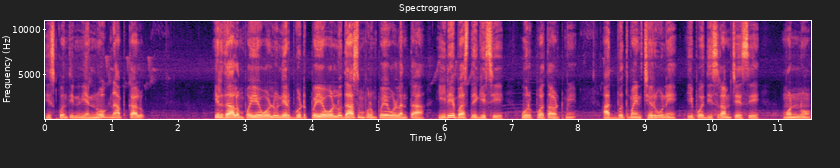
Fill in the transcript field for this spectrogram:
తీసుకొని తిని ఎన్నో జ్ఞాపకాలు. ఇరుదాలం పోయేవాళ్ళు నెరుపుగుట్టుకు పోయేవాళ్ళు దాసంపురం పోయేవాళ్ళంతా ఈడే బస్ దిగేసి ఊరికి పోతా ఉంటుంది అద్భుతమైన చెరువుని ఇప్పుడు విశ్రాం చేసి మొన్ను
